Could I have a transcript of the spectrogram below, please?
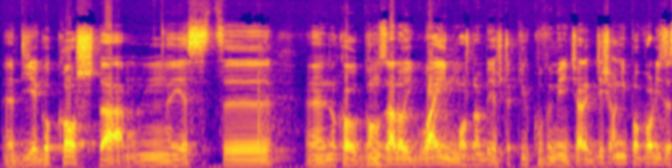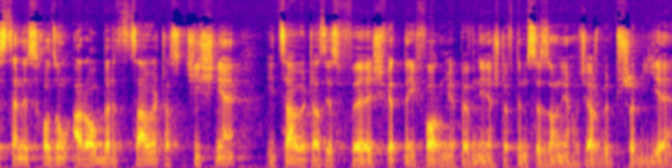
e, Diego Costa, mm, jest no kogo? Gonzalo Higuain, można by jeszcze kilku wymienić, ale gdzieś oni powoli ze sceny schodzą, a Robert cały czas ciśnie i cały czas jest w świetnej formie. Pewnie jeszcze w tym sezonie chociażby przebije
